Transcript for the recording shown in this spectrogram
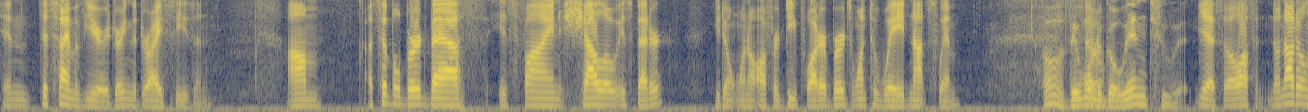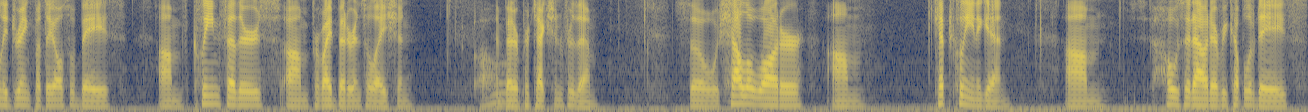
in this time of year during the dry season. Um, a simple bird bath is fine. Shallow is better. You don't want to offer deep water. Birds want to wade, not swim. Oh, they want to go into it. Yeah, so they'll often they'll not only drink but they also bathe. Um, clean feathers um, provide better insulation Oh. and better protection for them. So shallow water, um, kept clean again. Um, hose it out every couple of days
